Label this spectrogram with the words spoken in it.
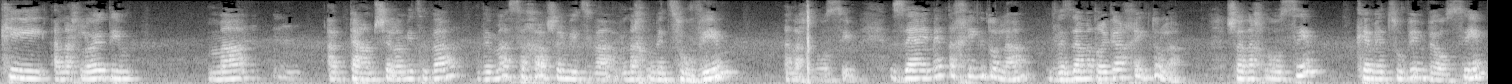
כי אנחנו לא יודעים מה הטעם של המצווה ומה השכר של מצווה. אנחנו מצווים אנחנו עושים. זה האמת הכי גדולה, וזו המדרגה הכי גדולה. שאנחנו עושים כמצווים ועושים,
